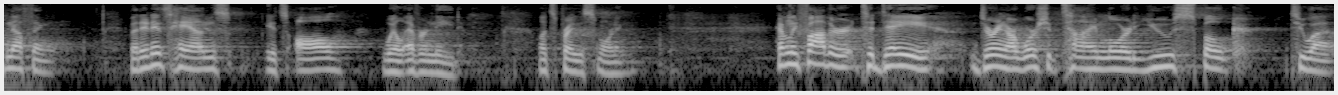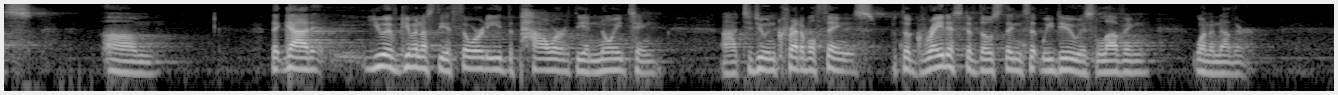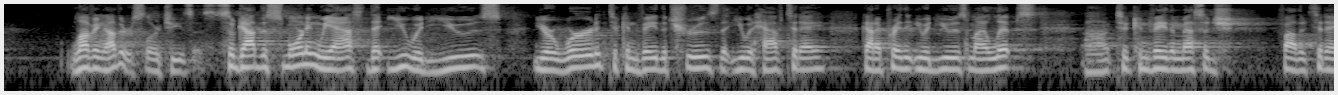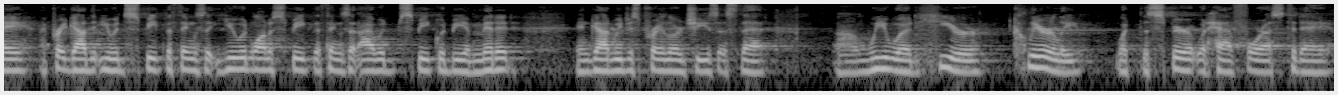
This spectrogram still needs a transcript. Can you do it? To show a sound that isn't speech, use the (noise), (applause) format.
like nothing, but in its hands, it's all we'll ever need. Let's pray this morning. Heavenly Father, today during our worship time, Lord, you spoke to us. Um, that God, you have given us the authority, the power, the anointing uh, to do incredible things. But the greatest of those things that we do is loving one another, loving others, Lord Jesus. So, God, this morning we ask that you would use your word to convey the truths that you would have today. God, I pray that you would use my lips uh, to convey the message, Father, today. I pray, God, that you would speak the things that you would want to speak, the things that I would speak would be omitted. And God, we just pray, Lord Jesus, that um, we would hear clearly what the Spirit would have for us today.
